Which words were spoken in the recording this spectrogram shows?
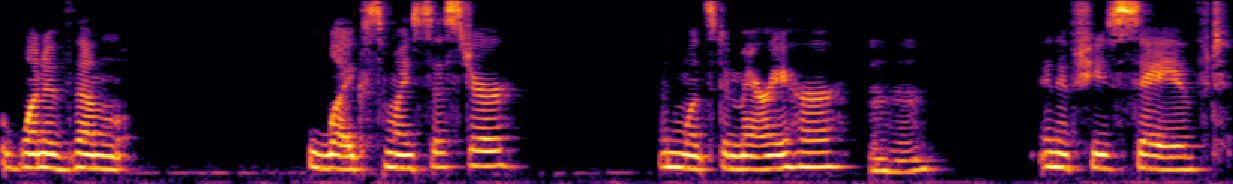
One of them likes my sister and wants to marry her. Mm-hmm. And if she's saved,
